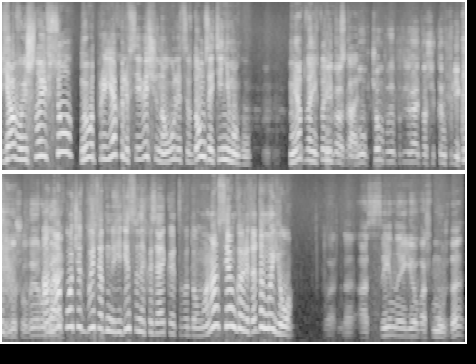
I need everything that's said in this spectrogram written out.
я вышла и все. Мы вот приехали, все вещи на улице, в дом зайти не могу. Меня туда никто не пускает. Ну, в чем подвигают ваши конфликты? Ну что, вы Она ругаете? хочет быть единственной хозяйкой этого дома. Она всем говорит, это мое. Да. А сын ее ваш муж, да?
